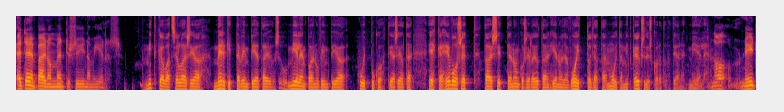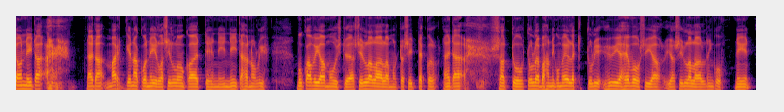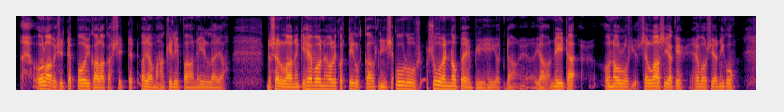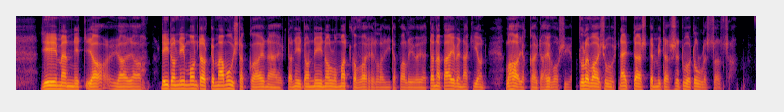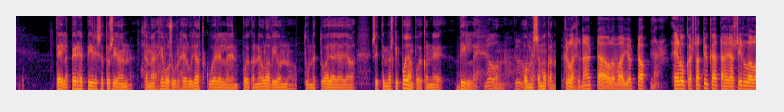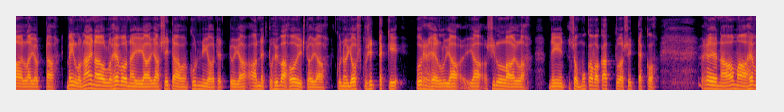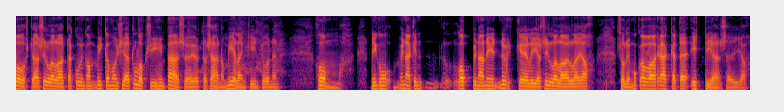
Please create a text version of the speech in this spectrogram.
Eteenpäin on menty siinä mielessä. Mitkä ovat sellaisia merkittävimpiä tai mielenpainuvimpia huippukohtia sieltä? Ehkä hevoset tai sitten onko siellä jotain hienoja voittoja tai muita? Mitkä yksityiskohdat ovat jääneet mieleen? No niitä on niitä, näitä markkinakoneilla silloin kaettiin, niin niitähän oli mukavia muistoja sillä lailla, mutta sitten kun näitä sattuu tulemaan, niin kuin meillekin tuli hyviä hevosia ja sillä lailla, niin, kuin, niin Olavi sitten poika alkas sitten ajamahan kilpaa niillä ja No sellainenkin hevonen, oliko tilkkaus, niin se kuuluu Suomen nopeimpiin, jotta, ja niitä on ollut sellaisiakin hevosia niin kuin ja, ja, ja niitä on niin monta, että mä muistakaan enää, että niitä on niin ollut matkan varrella niitä paljon ja tänä päivänäkin on lahjakkaita hevosia. Tulevaisuus näyttää sitten, mitä se tuo tullessansa. Teillä perhepiirissä tosiaan tämä hevosurheilu jatkuu edelleen. Poikanne Olavi on tunnettu ajaja ja sitten myöskin pojanpoikanne Ville Joo, on kyllä. hommissa mukana. Kyllä se näyttää olevan, jotta elukasta tykätään ja sillä lailla, jotta meillä on aina ollut hevonen ja, ja sitä on kunnioitettu ja annettu hyvä hoito ja kun on joskus sittenkin urheilu ja, ja sillä lailla, niin se on mukava katsoa sitten, kun reenaa omaa hevosta ja sillä lailla, että kuinka, minkämoisia tuloksiin pääsee, jotta sehän on mielenkiintoinen homma. Niin kuin minäkin loppina niin nyrkkeilin ja sillä lailla ja se oli mukavaa rääkkätä ittiänsä ja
